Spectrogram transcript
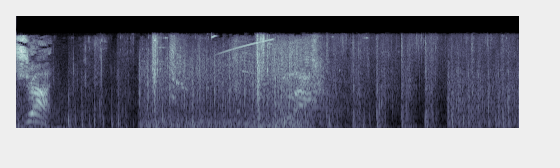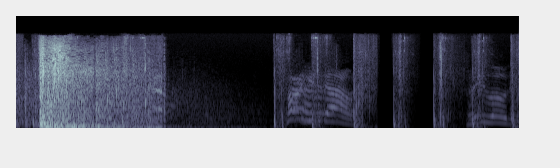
Headshot! Target down! Reloading.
